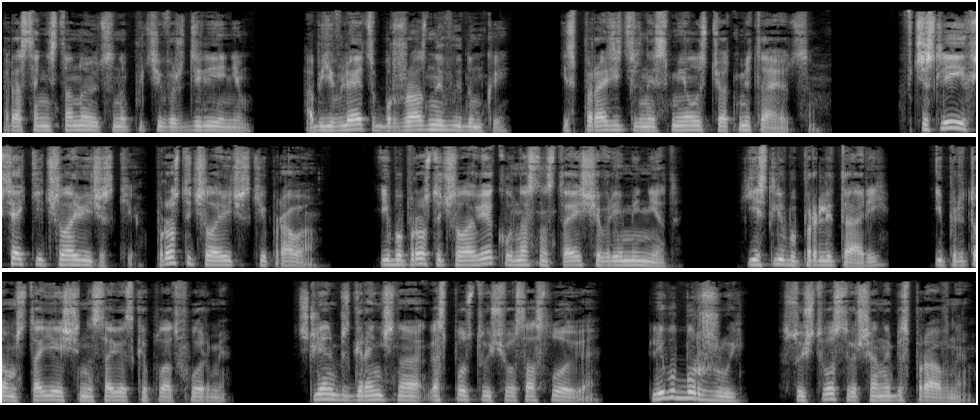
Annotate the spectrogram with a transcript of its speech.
раз они становятся на пути вожделением, объявляются буржуазной выдумкой и с поразительной смелостью отметаются. В числе их всякие человеческие, просто человеческие права. Ибо просто человека у нас в настоящее время нет. Есть либо пролетарий, и притом стоящий на советской платформе, член безгранично господствующего сословия, либо буржуй, существо совершенно бесправное.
